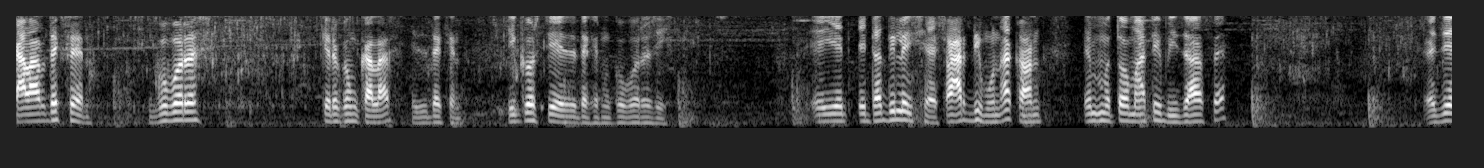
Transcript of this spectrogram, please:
কালার দেখছেন? গোবরের কীরকম কালার? এই যে দেখেন ই করছি? এই যে দেখেন গোবরেরই। এই এটা দিলেই শেষ, আর দিব না, কারণ এমনি তো মাটি ভিজা আছে। এই যে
